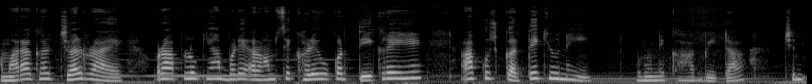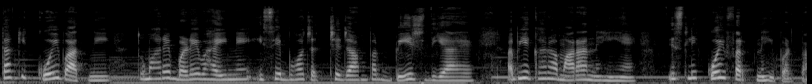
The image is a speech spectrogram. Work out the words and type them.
हमारा घर जल रहा है और आप लोग यहाँ बड़े आराम से खड़े होकर देख रहे हैं। आप कुछ करते क्यों नहीं? उन्होंने कहा, बेटा, चिंता की कोई बात नहीं। तुम्हारे बड़े भाई ने इसे बहुत अच्छे जाम पर बेच दिया है। अब ये घर हमारा नहीं है, इसलिए कोई फ़र्क नहीं पड़ता।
